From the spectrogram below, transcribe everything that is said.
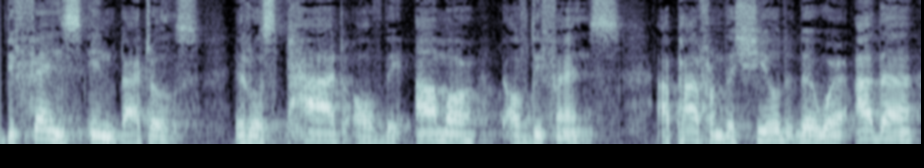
defense in battles. It was part of the armor of defense. Apart from the shield, there were other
